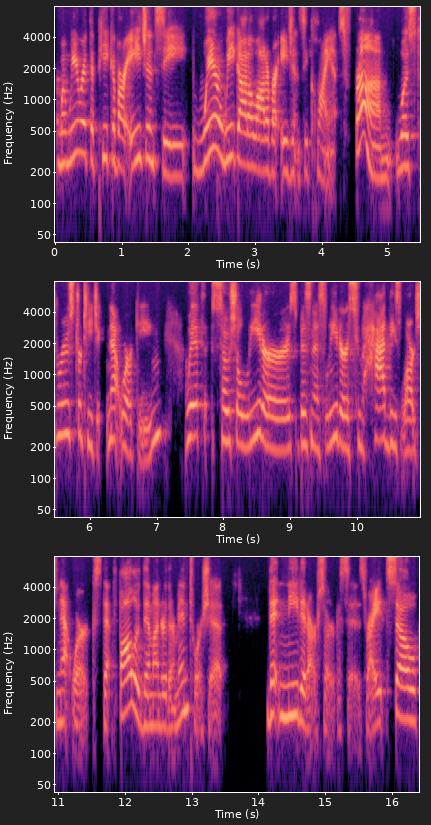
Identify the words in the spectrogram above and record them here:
when we were at the peak of our agency, where we got a lot of our agency clients from was through strategic networking with social leaders, business leaders who had these large networks that followed them under their mentorship that needed our services, right? So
